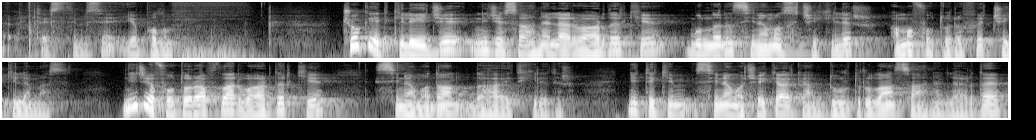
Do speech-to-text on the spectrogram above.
Evet testimizi yapalım. Çok etkileyici nice sahneler vardır ki bunların sineması çekilir ama fotoğrafı çekilemez. Nice fotoğraflar vardır ki sinemadan daha etkilidir. Nitekim sinema çekerken durdurulan sahnelerde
